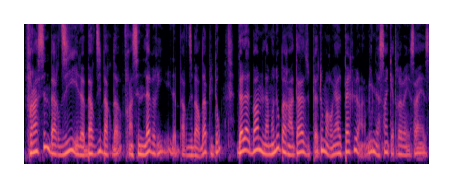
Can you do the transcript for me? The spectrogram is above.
Francine Bardi et le Bardi Barda, Francine Labrie et le Bardi Barda plutôt, de l'album La monoparentale du plateau Montréal, paru en 1996.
